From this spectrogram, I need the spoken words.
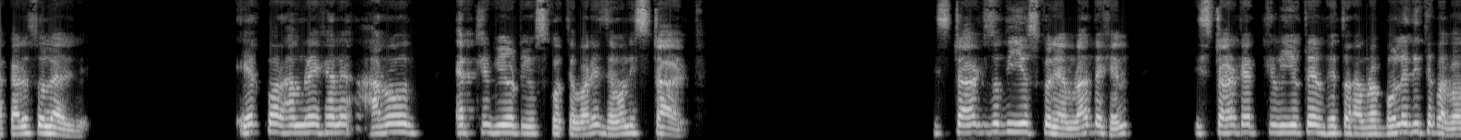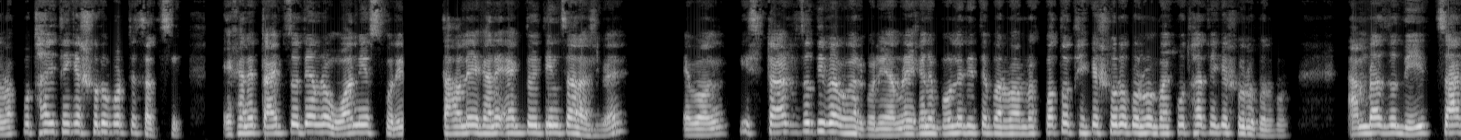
আকারে চলে আসবে। এরপর আমরা এখানে আরও অ্যাট্রিবিউট ইউজ করতে পারি, যেমন স্টার্ট স্টার্ট যদি ইউজ করি আমরা, দেখেন স্টার্ট অ্যাট্রিবিউটের ভেতর আমরা বলে দিতে পারব, আমরা কোথায় থেকে শুরু করতে চাচ্ছি। এখানে টাইপ যদি আমরা ওয়ান ইউজ করি, তাহলে এখানে এক, দুই, তিন, চার আসবে। এবং স্টার্ট যদি ব্যবহার করি, আমরা এখানে বলে দিতে পারব আমরা কত থেকে শুরু করব বা কোথা থেকে শুরু করব। আমরা যদি চার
